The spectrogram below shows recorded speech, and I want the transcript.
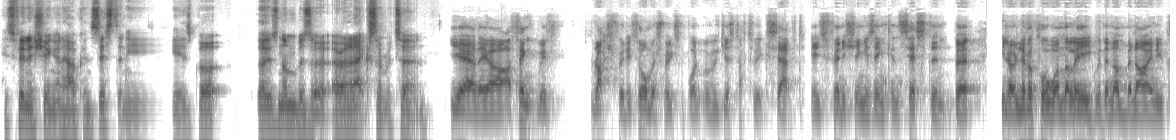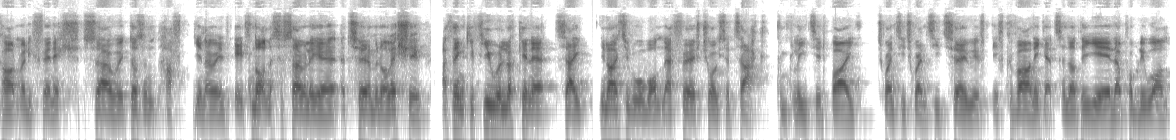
his finishing and how consistent he is, but those numbers are, are an excellent return. Yeah, they are. I think with Rashford, it's almost reached the point where we just have to accept his finishing is inconsistent. But you know, Liverpool won the league with a number nine who can't really finish, so it doesn't have. You know, it, it's not necessarily a, a, terminal issue. I think if you were looking at, say, United will want their first choice attack completed by 2022. If if Cavani gets another year, they'll probably want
